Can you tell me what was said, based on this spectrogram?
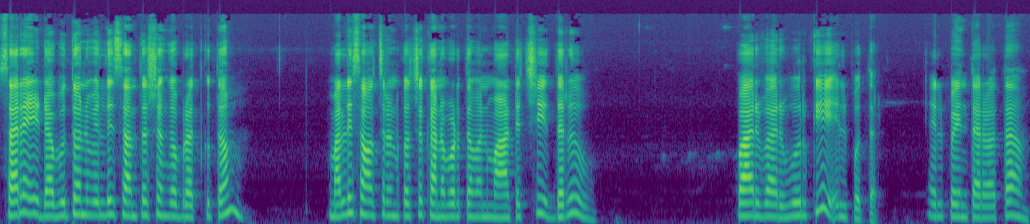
సరే ఈ డబ్బుతో వెళ్ళి సంతోషంగా బ్రతుకుతాం. మళ్ళీ సంవత్సరానికి వచ్చి కనబడతామని మాట ఇచ్చి ఇద్దరు వారి వారి ఊరికి వెళ్ళిపోతారు. వెళ్ళిపోయిన తర్వాత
